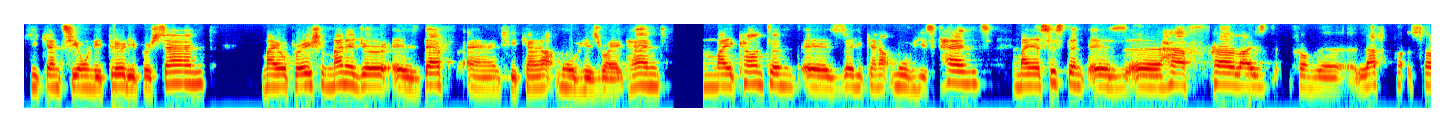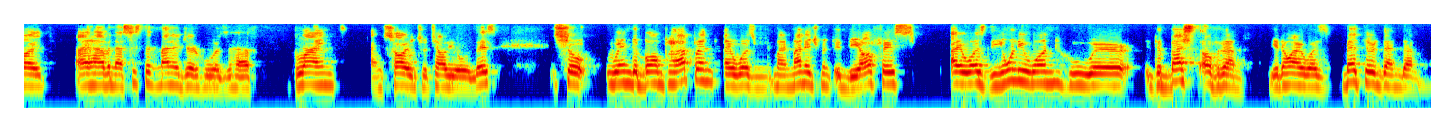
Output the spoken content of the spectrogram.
he can see only 30%. My operation manager is deaf and he cannot move his right hand. My accountant is uh, he cannot move his hands. My assistant is uh, half paralyzed from the left side. I have an assistant manager who is half blind. I'm sorry to tell you all this. So when the bomb happened, I was with my management in the office. I was the only one who were the best of them. You know, I was better than them.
